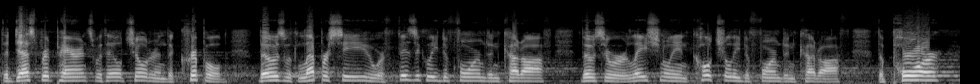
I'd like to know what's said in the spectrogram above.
the desperate parents with ill children, the crippled, those with leprosy who were physically deformed and cut off, those who were relationally and culturally deformed and cut off, the poor,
